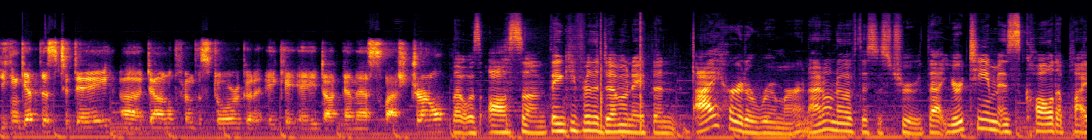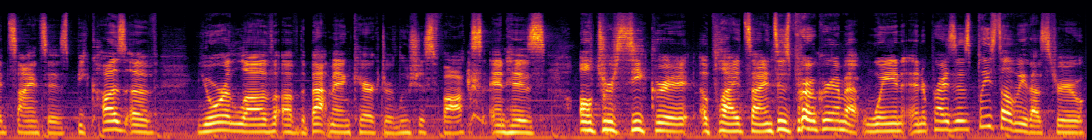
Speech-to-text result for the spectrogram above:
You can get this today, uh, download from the store, go to aka.ms slash journal. That was awesome. Thank you for the demo, Nathan. I heard a rumor, and I don't know if this is true, that your team is called Applied Sciences because of your love of the Batman character Lucius Fox and his ultra secret applied sciences program at Wayne Enterprises. Please tell me that's true,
